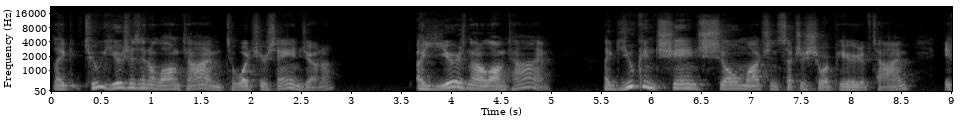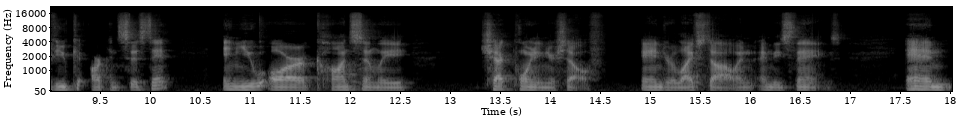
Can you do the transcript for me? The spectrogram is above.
like two years isn't a long time to what you're saying, Jonah. A year is not a long time. Like you can change so much in such a short period of time if you are consistent and you are constantly checkpointing yourself and your lifestyle and, and these things and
